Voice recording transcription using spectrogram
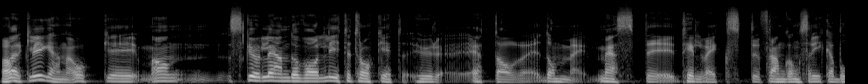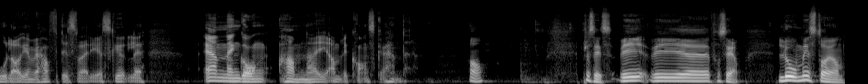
ja. verkligen. Och eh, man skulle ändå vara lite tråkigt hur ett av de mest eh, tillväxtframgångsrika bolagen vi haft i Sverige skulle än en gång hamna i amerikanska händer. Ja, precis. Vi, vi eh, får se. Loomis då, John?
